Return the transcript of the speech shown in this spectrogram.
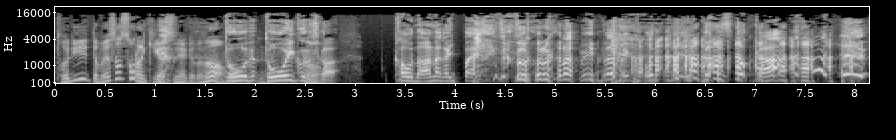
取り入れても良さそうな気がするんやけどの。どうで、どういくんですか？顔の穴がいっぱい開いたところからみんなでこう出すとか？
